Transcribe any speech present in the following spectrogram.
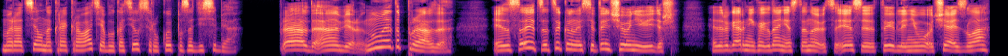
Мэрат сел на край кровати и облокотился рукой позади себя. «Правда, Амбер, ну это правда. Из-за своей зацикленности ты ничего не видишь. Эдергар никогда не остановится. Если ты для него часть зла,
